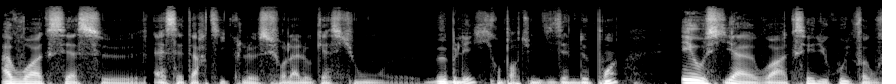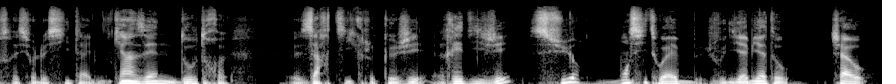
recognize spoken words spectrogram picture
avoir accès à, ce, à cet article sur la location euh, meublée qui comporte une dizaine de points, et aussi à avoir accès, du coup, une fois que vous serez sur le site, à une quinzaine d'autres euh, articles que j'ai rédigés sur mon site web. Je vous dis à bientôt. Ciao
